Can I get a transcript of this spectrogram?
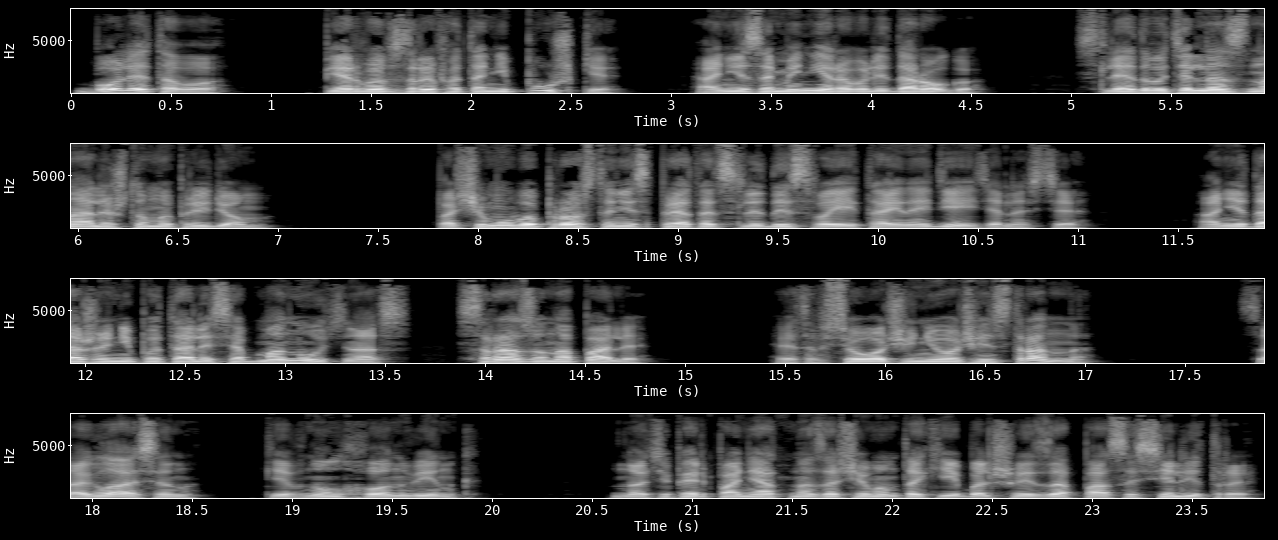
Более того, первый взрыв — это не пушки, они заминировали дорогу. следовательно, знали, что мы придем. Почему бы просто не спрятать следы своей тайной деятельности? Они даже не пытались обмануть нас, сразу напали. Это все очень и очень странно. Согласен, кивнул Хон Винг. Но теперь понятно, зачем им такие большие запасы селитры.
